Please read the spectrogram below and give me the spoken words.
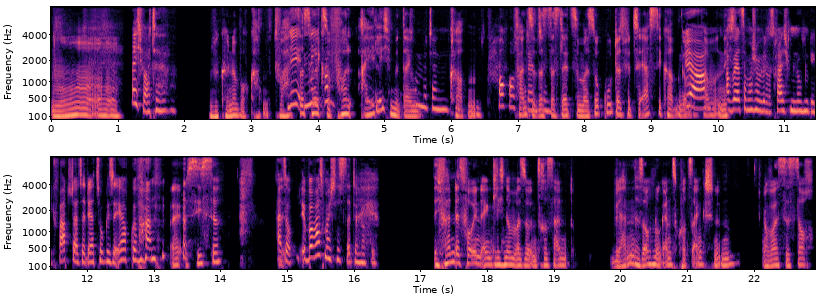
Oh, Ich warte. Wir können aber auch Karten. Du hast Nee, das nee, heute so komm. voll eilig mit deinen mit deinen Karten. Fandst du das das letzte Mal so gut, dass wir zuerst die Karten gemacht Ja, haben und nicht? aber jetzt haben wir schon wieder 30 Minuten gequatscht, also der Zug ist eh abgefahren. äh, siehst du? Also, über was möchtest du denn noch reden? Ich fand es vorhin eigentlich nochmal so interessant. Wir hatten das auch nur ganz kurz angeschnitten, aber es ist doch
